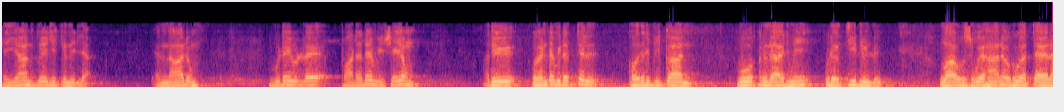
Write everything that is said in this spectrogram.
ചെയ്യാൻ ഉദ്ദേശിക്കുന്നില്ല. എന്നാലും ഇവിടെയുള്ള പഠന വിഷയം അത് വേണ്ട വിധത്തിൽ അവതരിപ്പിക്കാൻ ഉപകൃതാരുമി ഇവിടെ എത്തിയിട്ടുണ്ട്. അള്ളാഹു അത്തേല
